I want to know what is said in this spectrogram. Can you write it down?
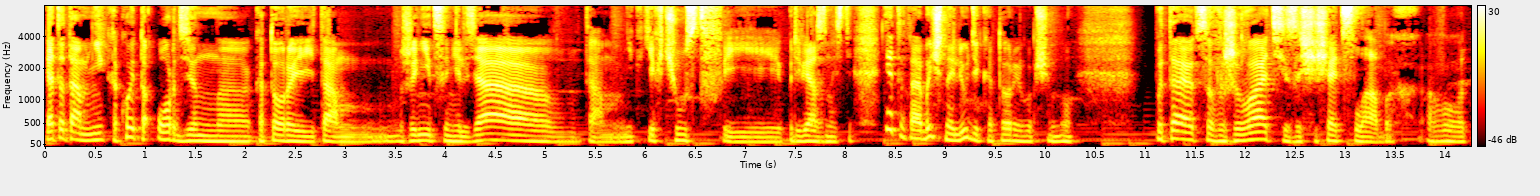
Это там не какой-то орден, э, который там жениться нельзя, там никаких чувств и привязанности. Нет, это обычные люди, которые, в общем, ну, пытаются выживать и защищать слабых. Вот.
